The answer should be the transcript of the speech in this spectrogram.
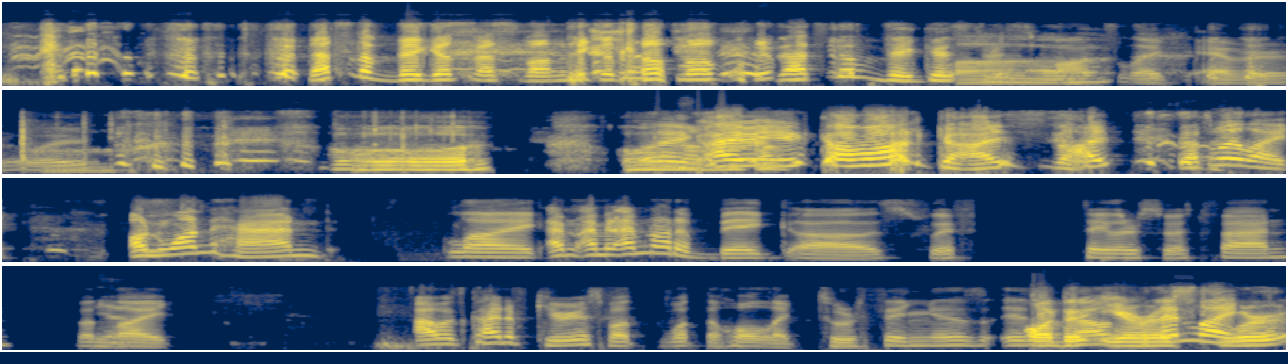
That's the biggest response they could come up with. that's the biggest Oh. response like ever. Like, Oh, oh, like no, I no. mean, come on, guys. Like, that's why, like, on one hand, like, I'm, I mean, I'm not a big uh Swift Taylor Swift fan, but Yeah. like, I was kind of curious about what the whole like tour thing is. is oh, the about. But Eras then, like, tour.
